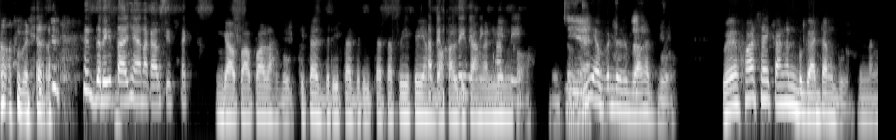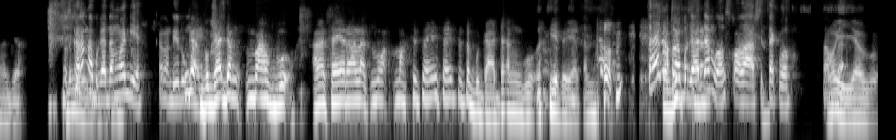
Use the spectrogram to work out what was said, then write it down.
Bener. Deritanya anak arsitek. Enggak apa-apa lah, Bu. Kita derita-derita, tapi itu yang tapi bakal dikangenin kok. Gitu. Iya. iya, bener banget, Bu. WFH saya kangen begadang, Bu. Tenang aja. Sekarang nggak begadang lagi ya? Karena di rumah. Enggak, ya? begadang, maaf Bu. Uh, saya ralat. Maksud saya, saya tetap begadang Bu. gitu ya kan. saya nggak pernah begadang loh, sekolah arsitek loh. oh gak? iya Bu.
